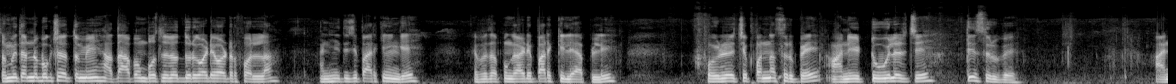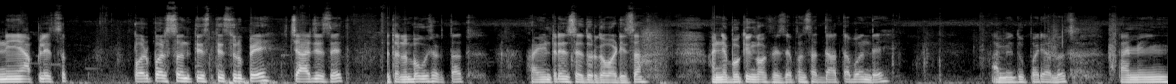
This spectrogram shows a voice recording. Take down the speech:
तर मित्रांनो बघू शकता तुम्ही आता आपण पोचलेलो दुर्गावाडी वॉटरफॉलला आणि ही तिची पार्किंग आहे. हे आपण गाडी पार्क केली आहे आपली. फोर व्हीलरचे पन्नास रुपये आणि टू व्हीलरचे तीस रुपये. आणि आपलेच पर पर्सन तीस तीस रुपये चार्जेस आहेत. मित्रांनो बघू शकतात हा एंट्रन्स आहे दुर्गावाडीचा. आणि बुकिंग ऑफिस आहे पण सध्या आता बंद आहे. आम्ही दुपारी आलोत. टायमिंग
